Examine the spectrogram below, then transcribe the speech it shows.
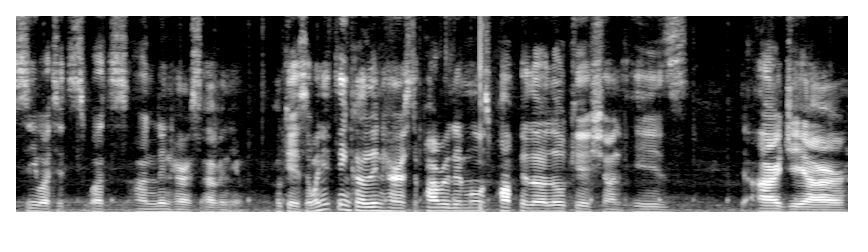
see what it's what's on Lyndhurst Avenue. Okay, so when you think of Lyndhurst, the probably the most popular location is the RJR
